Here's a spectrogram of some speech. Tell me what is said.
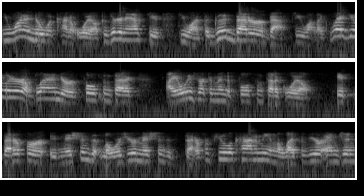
you want to know what kind of oil because they're going to ask you, do you want the good, better, or best? Do you want like regular, a blend, or full synthetic? I always recommend a full synthetic oil. It's better for emissions. It lowers your emissions. It's better for fuel economy and the life of your engine,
